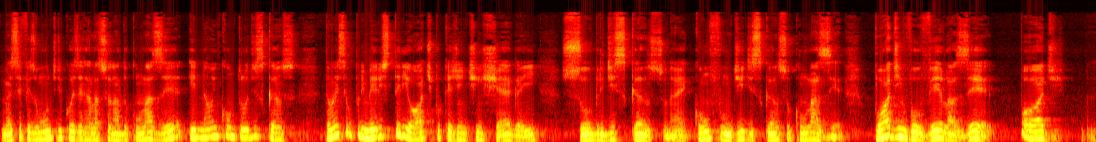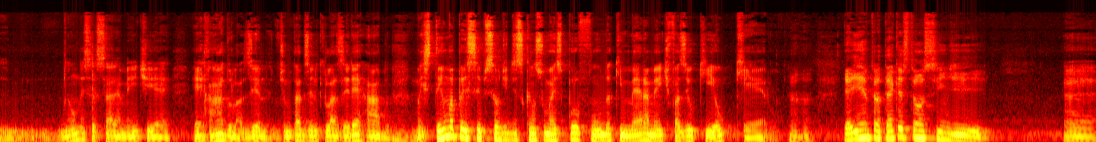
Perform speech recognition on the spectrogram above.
mas você fez um monte de coisa relacionada com lazer e não encontrou descanso. Então, esse é o primeiro estereótipo que a gente enxerga aí sobre descanso, né? Confundir descanso com lazer. Pode envolver lazer? Pode. Não necessariamente é errado o lazer, a gente não está dizendo que lazer é errado, mas tem uma percepção de descanso mais profunda que meramente fazer o que eu quero. Uhum. E aí entra até a questão assim de é,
